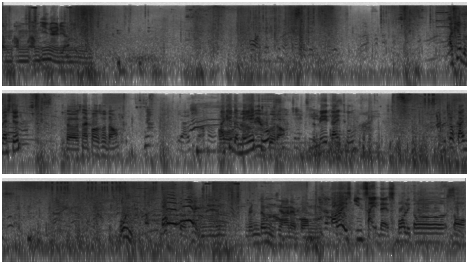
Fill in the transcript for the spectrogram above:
I'm I'm I'm in already. I'm in already. Oh, I can see myself already. I killed the Bastion. The sniper also down. Yeah, I shot her. I killed the Oh, main too. The Mei died too. Good job guys. Oi! What the heck, man? Random sia that bomb. The tower is inside that small little door.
